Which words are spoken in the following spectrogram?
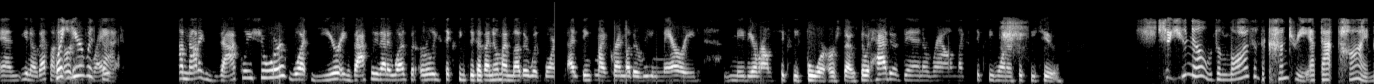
and you know that's unheard what year was right? that? I'm not exactly sure what year exactly that it was, but early 60s because I know my mother was born. I think my grandmother remarried maybe around 64 or so. So it had to have been around like 61 or 62. So you know the laws of the country at that time,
